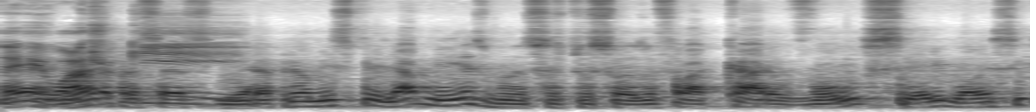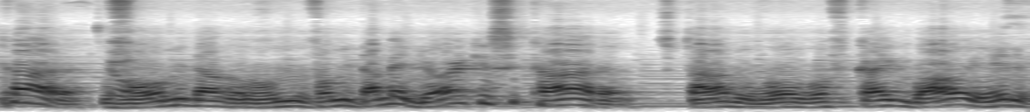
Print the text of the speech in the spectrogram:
É, eu não acho era pra que- assim, era pra eu me espelhar mesmo nessas pessoas. Eu falar, cara, eu vou ser igual a esse cara. Vou me dar, vou, vou me dar melhor que esse cara, sabe? Vou, vou ficar igual a ele.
